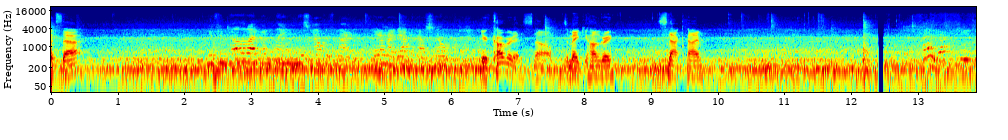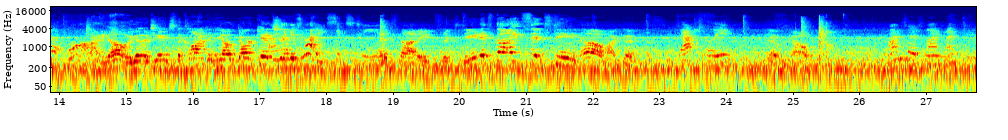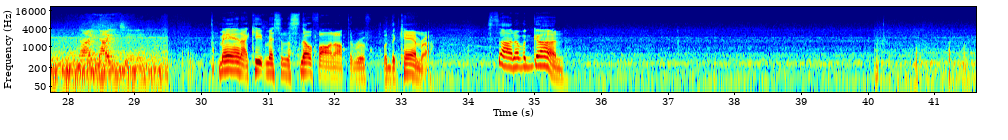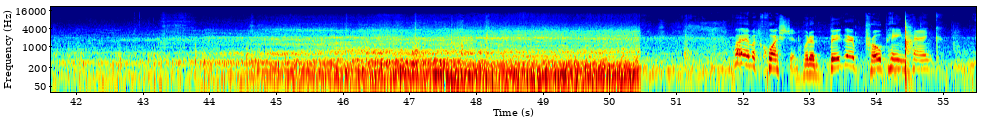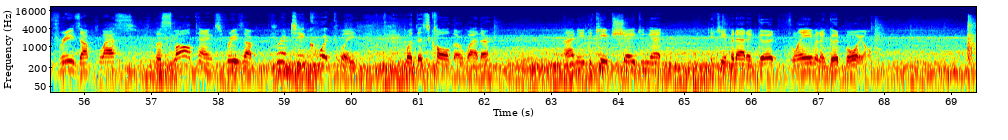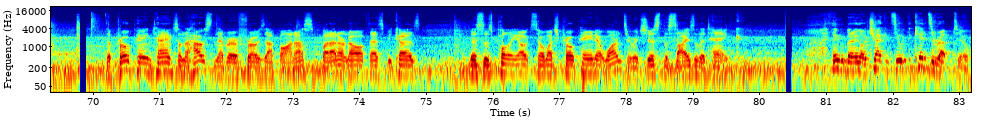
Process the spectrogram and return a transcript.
What's that? You can tell that I've been playing in the snow because my here my dad has snow now. You're covered in snow. Does it make you hungry? Snack time? Hey, you have to change that clock. I know, we gotta change the clock in the outdoor I was like, kitchen. it's not 816. It's not 816, it's 916! Oh my goodness. Actually, There we go. mine says 919. 919. Man, I keep missing the snow falling off the roof with the camera. Son of a gun. I have a question. Would a bigger propane tank freeze up less? The small tanks freeze up pretty quickly with this colder weather. I need to keep shaking it to keep it at a good flame and a good boil. The propane tanks on the house never froze up on us, but I don't know if that's because this is pulling out so much propane at once or it's just the size of the tank. I think we better go check and see what the kids are up to.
